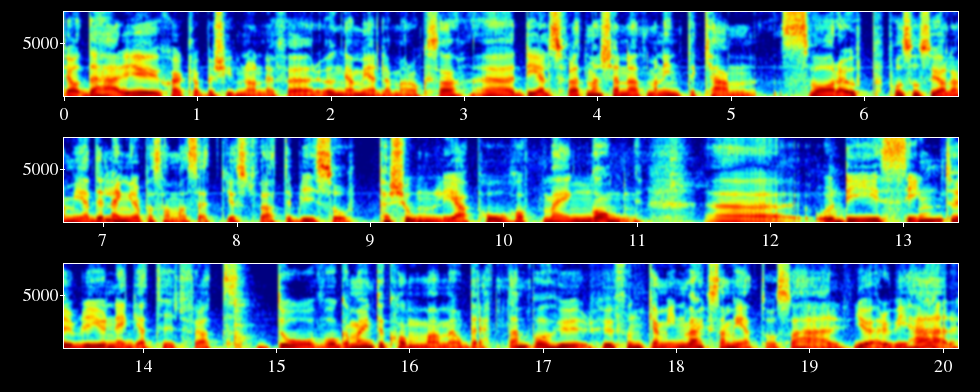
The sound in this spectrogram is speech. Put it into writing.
Ja, det här är ju självklart bekymrande för unga medlemmar också. Eh, dels för att man känner att man inte kan svara upp på sociala medier längre på samma sätt, just för att det blir så personliga påhopp med en gång. Eh, och det i sin tur blir ju negativt för att då vågar man ju inte komma med och berätta på hur, hur funkar min verksamhet och så här gör vi här.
